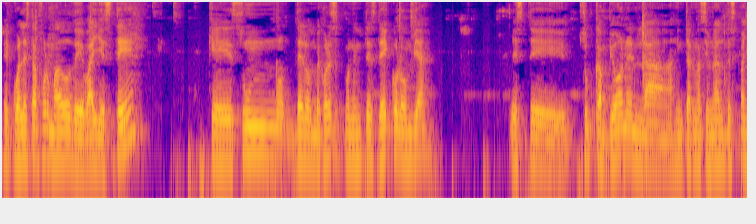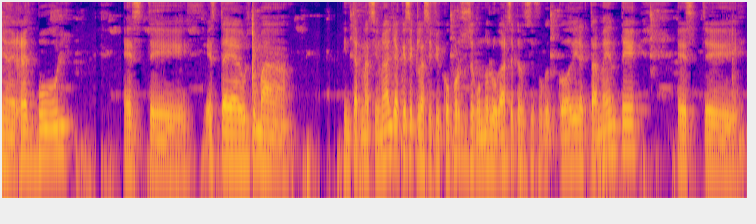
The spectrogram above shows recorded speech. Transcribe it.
el cual está formado de Ballesté, que es uno de los mejores exponentes de Colombia, este subcampeón en la Internacional de España de Red Bull, este esta última internacional ya que se clasificó por su segundo lugar, se clasificó directamente, este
